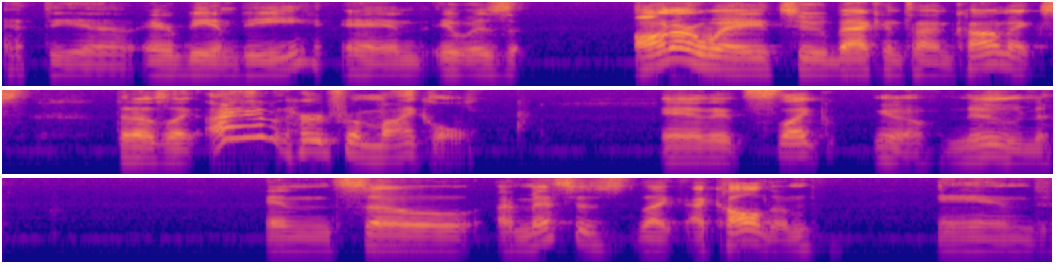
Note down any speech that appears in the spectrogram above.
at the uh, Airbnb, and it was on our way to Back in Time Comics that I was like, I haven't heard from Michael, and it's like you know noon, and so I messaged like I called him, and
